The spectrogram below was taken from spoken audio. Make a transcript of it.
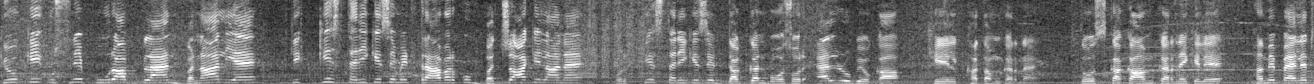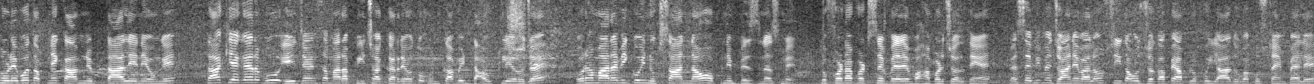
क्योंकि उसने पूरा प्लान बना लिया है। कि किस तरीके से मैं ट्रैवर को बचा के लाना है और किस तरीके से डगन बॉस और एल रूबियो का खेल ख़त्म करना है। तो उसका काम करने के लिए हमें पहले थोड़े बहुत अपने काम निपटा लेने होंगे, ताकि अगर वो एजेंट्स हमारा पीछा कर रहे हो तो उनका भी डाउट क्लियर हो जाए और हमारा भी कोई नुकसान ना हो अपने बिज़नेस में। तो फटाफट से पहले वहाँ पर चलते हैं। वैसे भी मैं जाने वाला हूँ, सीधा उस जगह पे आप लोग को याद होगा, कुछ टाइम पहले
